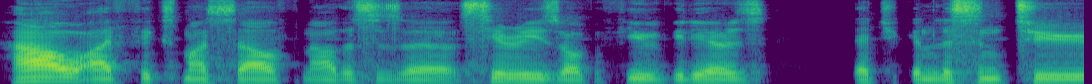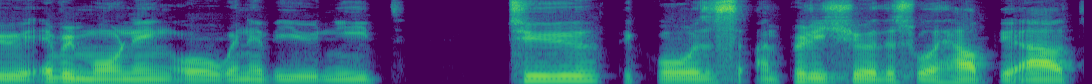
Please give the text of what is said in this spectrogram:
how I fix myself. Now, this is a series of a few videos that you can listen to every morning or whenever you need to, because I'm pretty sure this will help you out.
